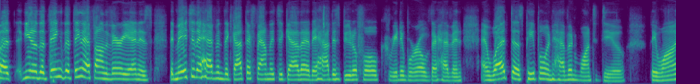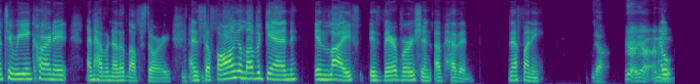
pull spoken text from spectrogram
But you know the thing the thing that I found at the very end is they made it to the heaven, they got their family together, they had this beautiful created world of their heaven. And what does people in heaven want to do? They want to reincarnate and have another love story. Mm-hmm. And so falling in love again in life is their version of heaven. Isn't that funny? yeah, Yeah, yeah. I mean, Oh.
